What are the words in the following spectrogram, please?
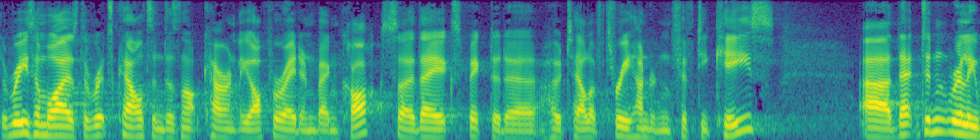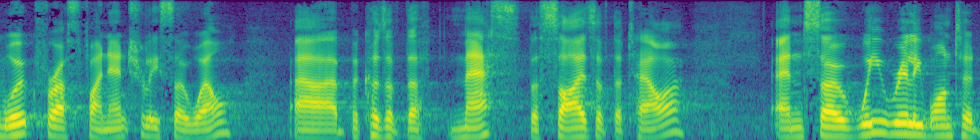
The reason why is the Ritz Carlton does not currently operate in Bangkok, so they expected a hotel of 350 keys. Uh, that didn't really work for us financially so well uh, because of the mass, the size of the tower. And so we really wanted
